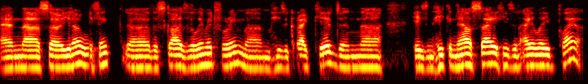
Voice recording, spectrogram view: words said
And uh, so, you know, we think uh, the sky's the limit for him. Um, he's a great kid and uh, he's, he can now say he's an A League player.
